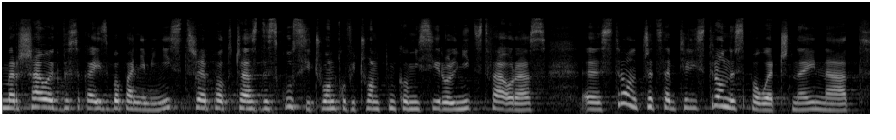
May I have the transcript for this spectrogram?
Marszałek, Wysoka Izbo, Panie Ministrze! Podczas dyskusji członków i członkiń Komisji Rolnictwa oraz e, stron, przedstawicieli strony społecznej nad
